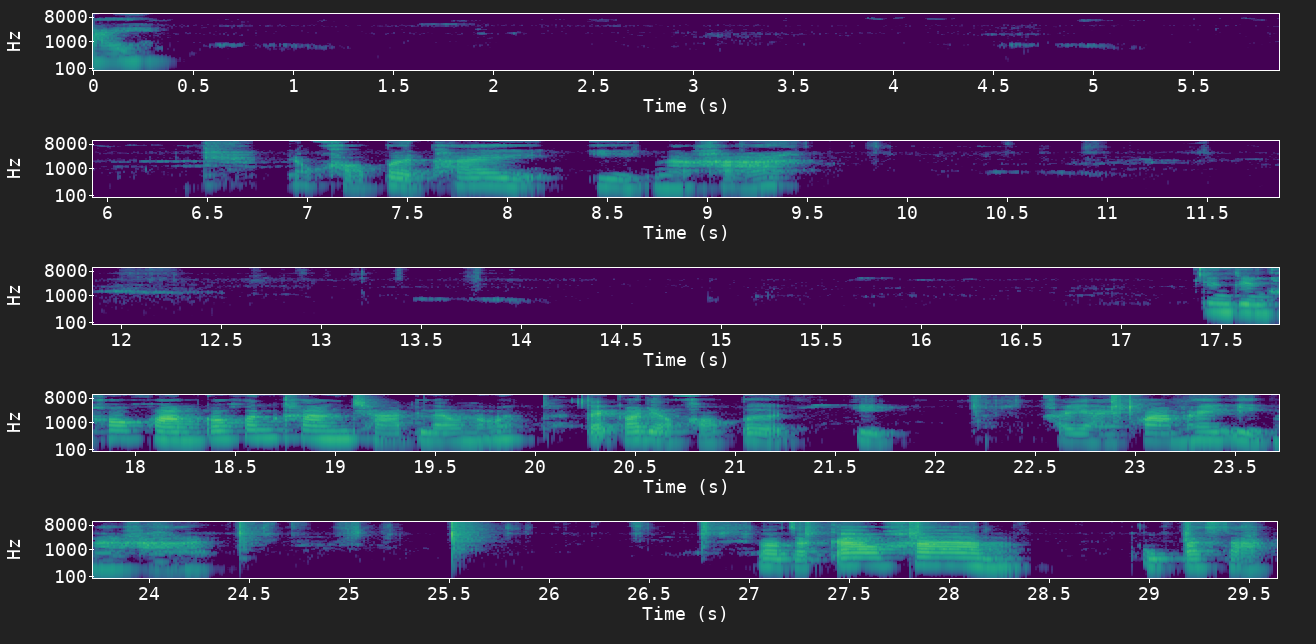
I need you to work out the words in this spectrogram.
าย เดี๋ยวขอเปิดไพ่อีกนะคะ จริงๆ ข้อความก็ค่อนข้างชัดแล้วเนาะ แต่ก็เดี๋ยวขอเปิดอีก ขยายความให้อีกนะคะ เราจะก้าวข้ามอุปสรรค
